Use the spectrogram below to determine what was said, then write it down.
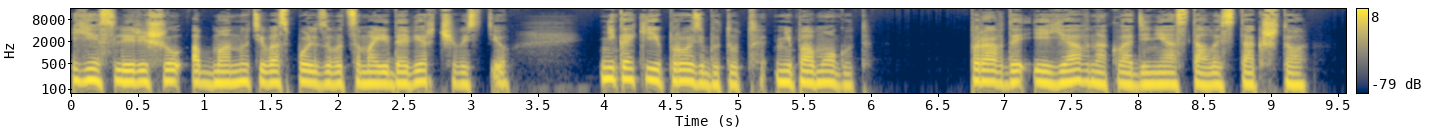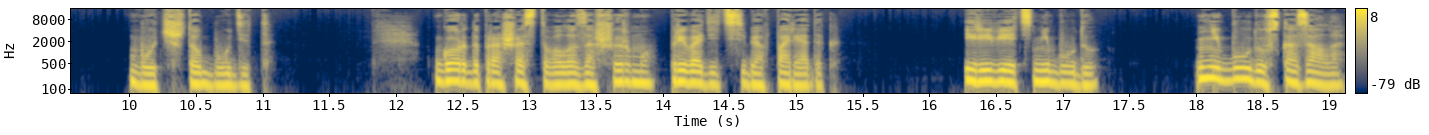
если решил обмануть и воспользоваться моей доверчивостью, никакие просьбы тут не помогут. Правда, и я в накладе не осталась, так что будь что будет гордо прошествовала за ширму приводить себя в порядок. И реветь не буду. Не буду, сказала.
